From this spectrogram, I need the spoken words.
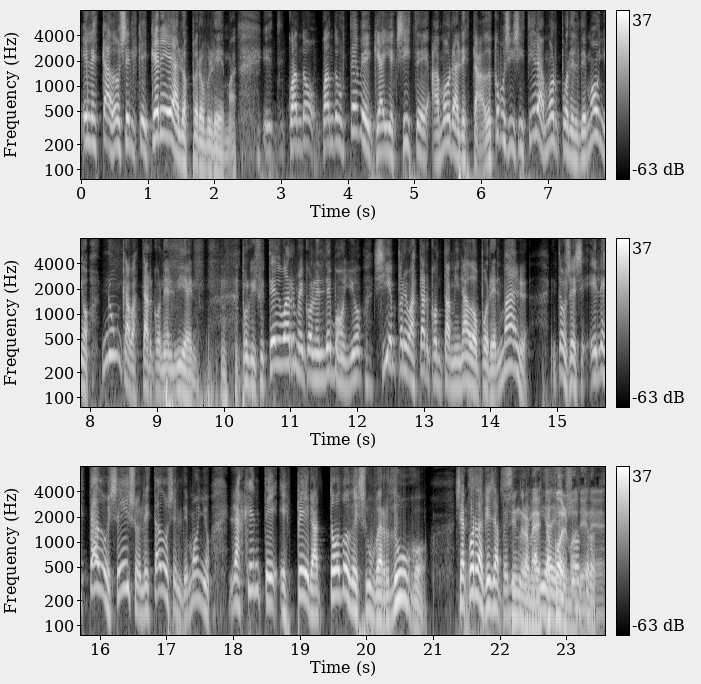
El Estado es el que crea los problemas. Eh, Cuando, cuando usted ve que ahí existe amor al Estado, es como si existiera amor por el demonio. Nunca va a estar con el bien. Porque si usted duerme con el demonio, siempre va a estar contaminado por el mal. Entonces, el Estado es eso, el Estado es el demonio. La gente espera todo de su verdugo. ¿Se acuerda aquella película Síndrome La vida de, los otros? tiene.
